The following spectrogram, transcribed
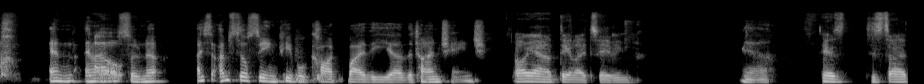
and and oh. I also know I, am still seeing people caught by the uh, the time change. Oh yeah, daylight saving. Yeah, is is uh,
